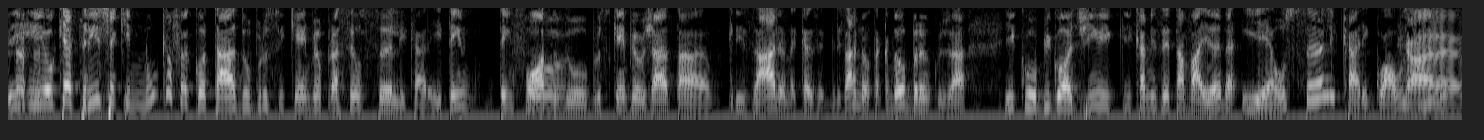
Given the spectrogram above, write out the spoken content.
E, e o que é triste é que nunca foi cotado o Bruce Campbell pra ser o Sully, cara. E tem, tem foto do Bruce Campbell já tá grisalho, né? Quer dizer, grisalho não, tá cabelo branco já. E com o bigodinho e, e camiseta havaiana. E é o Sully, cara, igualzinho. Cara,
